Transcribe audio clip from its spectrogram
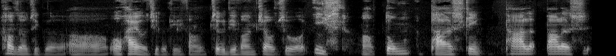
靠着这个呃我还有这个地方，这个地方叫做 East 啊东 Palestine 巴勒巴勒斯。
